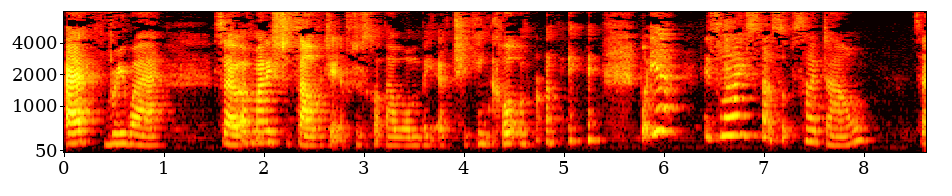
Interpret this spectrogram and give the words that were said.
everywhere. So I've managed to salvage it. I've just got that one bit of chicken cut. But yeah, it's nice. That's upside down. So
